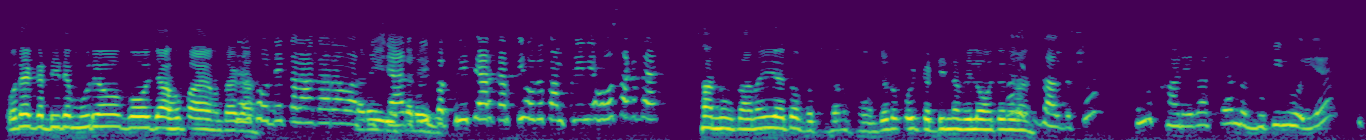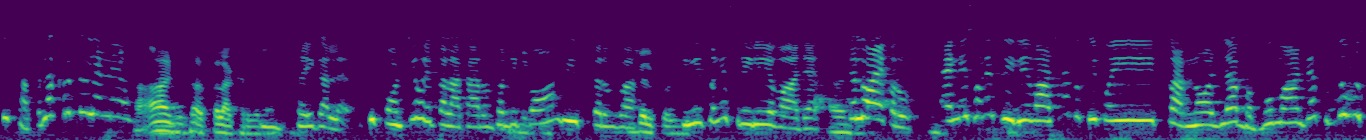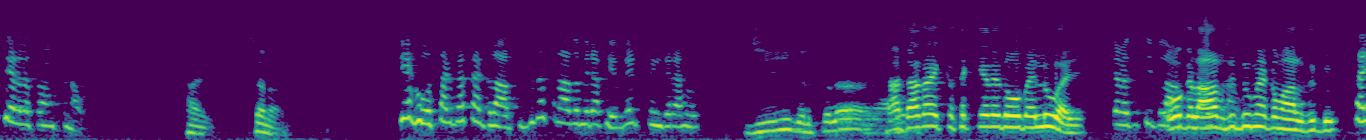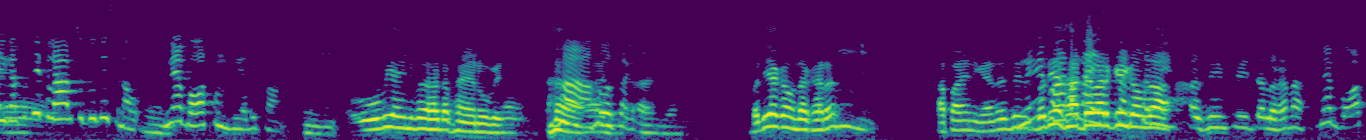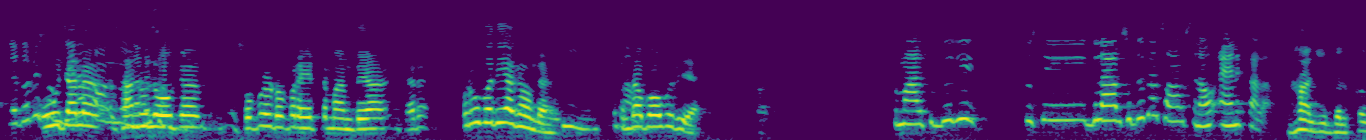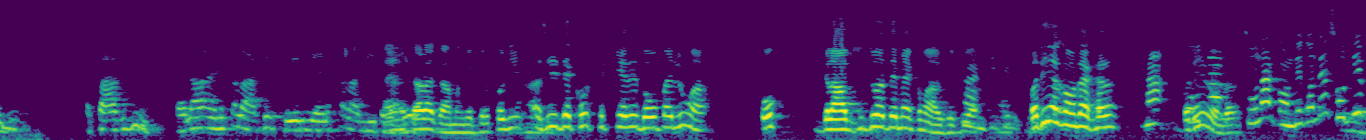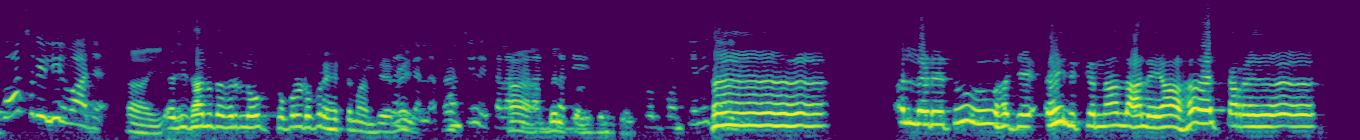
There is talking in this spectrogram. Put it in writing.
ਉਹਦੇ ਗੱਡੀ ਦੇ ਮੂਹਰੇ ਉਹ ਗੋਲ ਜਾਹੂ ਪਾਇਆ ਹੁੰਦਾਗਾ ਤੁਹਾਡੇ ਕਲਾਕਾਰਾਂ ਵਾਸਤੇ ਜੀ, ਸ਼ਾਇਦ ਕੋਈ ਜੀ। ਵੱਖਰੀ ਤਿਆਰ ਕਰਤੀ ਹੋਵੇ ਕੰਪਨੀ ਨੇ ਹੋ ਸਕਦਾ। ਹੈ ਸਾਨੂੰ ਤਾਂ ਨਹੀਂ ਇਹ ਤੋਂ ਪੁੱਛ ਸਾਨੂੰ ਫੋਨ ਜਦੋਂ ਕੋਈ ਗੱਡੀ ਨਵੀਂ ਲਾਂਚ ਹੁੰਦੀ ਇੱਕ ਗੱਲ ਦੱਸੋ ਤੁਹਾਨੂੰ ਖਾੜੇ ਵਾਸਤੇ ਬੁਕਿੰਗ ਹੋਈ ਹੈ। ਤੁਸੀਂ 7 ਲੱਖ ਰੁਪਏ ਲੈਣੇ ਹੋ? ਹਾਂ ਜੀ 7 ਲੱਖ ਰੁਪਏ ਲੈਣੇ ਸਹੀ ਗੱਲ ਹੈ। ਤੁਸੀਂ ਪਹੁੰਚੇ ਹੋਏ ਕਲਾਕਾਰ ਹੋ ਤੁਹਾਡੀ ਕੌਣ ਰੀਸ ਕਰੂਗਾ? ਬਿਲਕੁਲ। ਕਿੰਨੀ ਸੋਹਣੀ ਸੁਰੀਲੀ ਆਵਾਜ਼ ਹੈ। ਚਲੋ ਐ ਕਰੋ ਐਨੀ ਸੋਹਣੀ ਸੁਰੀਲੀ ਆਵਾਜ਼ ਨਾ ਤੁਸੀਂ ਕੋਈ ਕਰਨ ਔਜਲਾ ਬੱਬੂ ਮਾਨ ਜਾਂ ਸਿੱਧੂ ਮੂਸੇਵਾਲੇ ਦਾ Song ਸੁਣਾਓ। ਹਾਂ ਜੀ ਸੁਣੋ। ਜੇ ਹੋ ਸਕਦਾ ਤਾਂ ਗੁਲਾਬ ਸਿੱਧੂ ਦਾ ਸੁਣਾ ਦਿਓ ਮੇਰਾ ਫੇਵਰੇਟ ਸਿੰਗਰ ਹੈ ਉਹ। ਜੀ ਬਿਲਕੁਲ। ਸਾਡਾ ਤਾਂ ਇੱਕ ਸਿੱਕੇ ਦੇ ਦੋ ਪਹਿਲੂ ਆ ਜੀ। ਚਲੋ ਤੁਸੀਂ ਉਹ ਗੁਲਾਬ ਗੁਲਾਬ ਸਿੱਧੂ ਮੈਂ ਕਮਾਲ ਸਿੱਧੂ। ਸਹੀ ਗੱਲ ਤੁਸੀਂ ਗੁਲਾਬ ਸਿੱਧੂ ਦੀ ਸੁਣਾਓ। ਮੈਂ ਬਹੁਤ ਸੁਣਦੀ ਆ ਦੇ Song ਉਹ ਵੀ ਐਂ ਨਹੀਂ ਪਤਾ ਸਾਡਾ ਫੈਨ ਹੋਵੇ ਹਾਂ, ਹੋ ਸਕਦਾ। ਹਾਂਜੀ, ਹਾਂਜੀ। ਵਧੀਆ ਗਾਉਂਦਾ ਖਰ ਹਮ, ਆਪਾਂ ਇਹ ਨਹੀਂ ਕਹਿੰਦੇ ਵੀ ਵਧੀਆ ਬਹੁਤ ਸਾਡੇ nice ਵਰਗੇ ਹੀ person ਗਾਉਂਦਾ ਨੇ, ਹਾਂ। ਅਸੀਂ ਵੀ ਚਲੋ ਹਨਾ ਮੈਂ ਬਹੁਤ ਜਦੋਂ ਵੀ ਉਹ ਸੁਣਦੀ ਚੱਲ ਨਾ song ਮੈਂ ਸਾਨੂੰ ਉਹਨਾਂ ਦੇ ਲੋਕ ਸੁਣਦੀ ਸੁਪਰ ਡੁਪਰ ਹਿੱਟ ਮੰਨਦੇ ਆ ਖਰ ਪਰ ਉਹ ਵਧੀਆ ਗਾਉਂਦਾ ਹੈ ਹਾਂ। ਹਮ, ਬੰਦਾ ਸੁਣਾਓ। ਬਹੁਤ ਵਧੀਆ ਹੈ। ਕਮਾਲ ਸਿੱਧੂ ਜੀ ਤੁਸੀਂ ਗੁਲਾਬ ਸਿੱਧੂ ਦਾ Song ਸੁਣਾਓ ਐਨਕ ਵਾਲਾ। ਹਾਂਜੀ ਬਿਲਕੁਲ ਜੀ। ਉਸਤਾਦ ਜੀ ਪਹਿਲਾਂ ਐਨਕ ਲਾ ਕੇ ਫੇਰ ਹੀ ਐਨਕ ਵਾਲਾ ਗੀਤ ਐਨਕ ਗਾਇਓ ਵਾਲਾ ਗਾਵਾਂਗੇ ਬਿਲਕੁਲ ਜੀ। ਅਸੀਂ ਦੇਖੋ ਸਿੱਕੇ ਦੇ ਦੋ ਪਹਿਲੂ ਆ। ਉਹ ਗੁਲਾਬ ਸਿੱਧੂ ਅਤੇ ਮੈਂ ਕਮਾਲ ਸਿੱਧੂ ਆ। ਹਾਂਜੀ ਬਿਲਕੁਲ। ਵਧੀਆ ਗਾਉਂਦਾ ਖਰ? ਹਾਂ ਵਧੀਆ ਤਾਂ ਗਾਉਂਦਾ। ਸੋਹਣਾ ਗਾਉਂਦੇ ਗਾਉਂਦੇ ਸੋਡੀ ਬਹੁਤ ਸੁਰੀਲੀ ਆਵਾਜ਼ ਹੈ। ਹਾਂ ਜੀ ਅਸੀਂ ਸਾਨੂੰ ਤਾਂ ਫਿਰ ਲੋਕ ਸੁਪਰ ਡੁਪਰ ਹਿੱਟ ਮੰਨਦੇ ਆ ਨਾ ਸਹੀ ਜੀ। ਗੱਲ ਹੈ? ਪਹੁੰਚੇ ਹੋਏ ਕਲਾਕਾਰ ਹਾਂ ਅੱਜ ਬਿਲਕੁਲ ਸਾਡੇ ਬਿਲਕੁਲ। ਕੋਲ ਪਹੁੰਚੇ ਨੇ। ਹਾਂ, ਅਲੜੇ ਤੂੰ ਹਜੇ ਐਨਕ ਨਾ ਲਾ ਲਿਆ ਹੈ ਕਰ।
